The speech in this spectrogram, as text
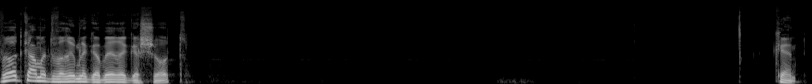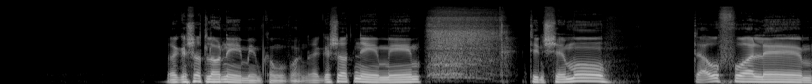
ועוד כמה דברים לגבי רגשות. כן. רגשות לא נעימים כמובן. רגשות נעימים, תנשמו, תעופו עליהם,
